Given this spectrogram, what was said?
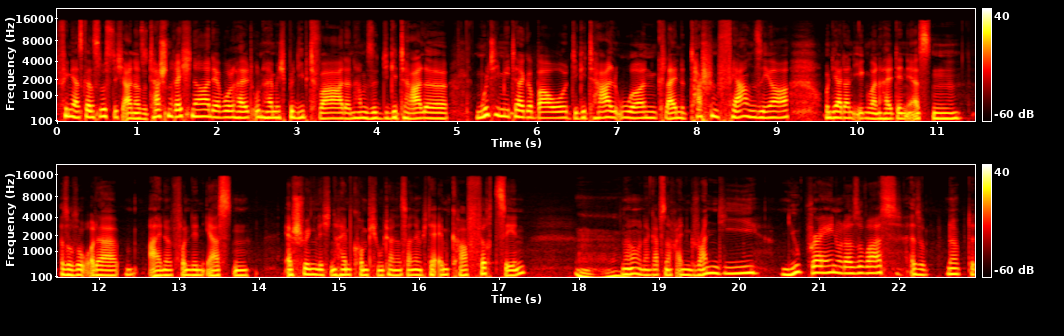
fing das ganz lustig an. Also Taschenrechner, der wohl halt unheimlich beliebt war. Dann haben sie digitale Multimeter gebaut, Digitaluhren, kleine Taschenfernseher und ja, dann irgendwann halt den ersten, also so, oder eine von den ersten erschwinglichen Heimcomputern. Das war nämlich der MK14. Mhm. Ne? Und dann gab es noch einen Grundy New Brain oder sowas. Also, ne, das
